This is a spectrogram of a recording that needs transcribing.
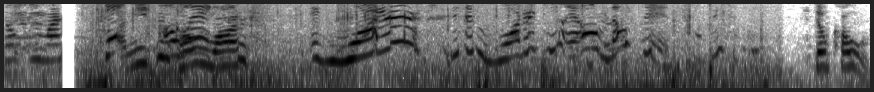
Don't you want? I need some cold water. It's water. This is water. too? It all melted. Well, basically, Still cold.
